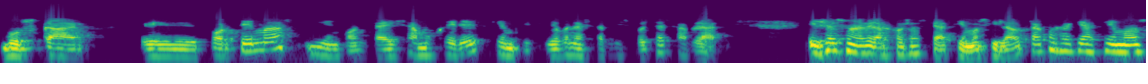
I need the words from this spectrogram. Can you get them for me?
buscar eh, por temas y encontráis a mujeres que en principio van a estar dispuestas a hablar. Esa es una de las cosas que hacemos. Y la otra cosa que hacemos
